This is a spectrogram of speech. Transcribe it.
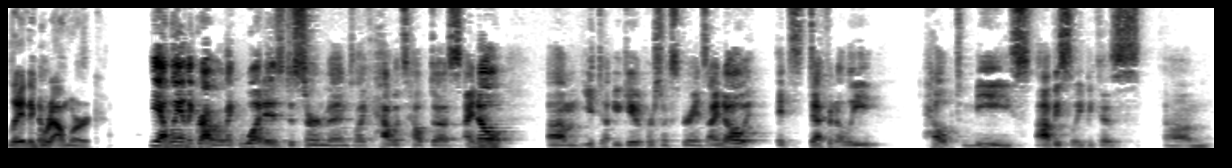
laying the know, groundwork. Yeah laying the groundwork. Like what is discernment? Like how it's helped us. I know um you, t- you gave a personal experience. I know it, it's definitely helped me obviously because um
